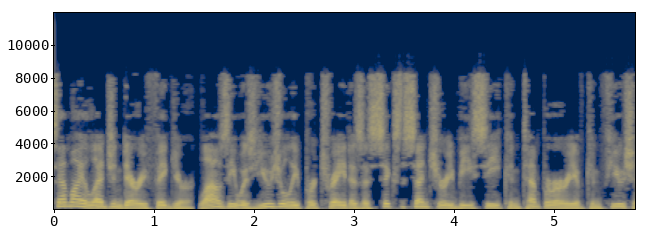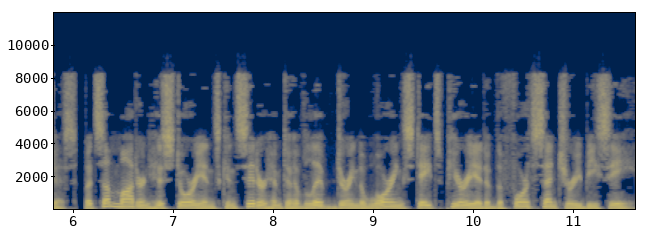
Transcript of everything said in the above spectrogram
semi-legendary figure, Laozi was usually portrayed as a 6th century BC contemporary of Confucius, but some modern historians consider him to have lived during the Warring States period of the 4th century BC.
